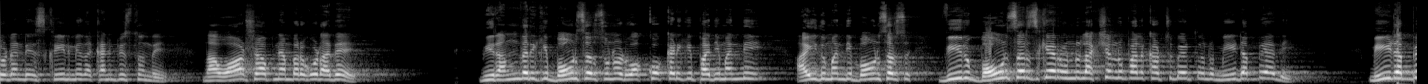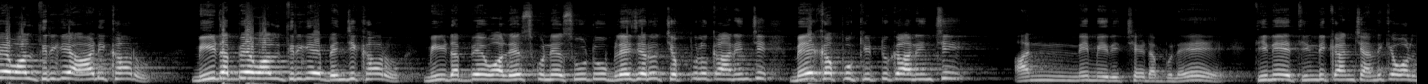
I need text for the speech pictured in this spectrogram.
చూడండి స్క్రీన్ మీద కనిపిస్తుంది. నా వాట్సాప్ నెంబర్ కూడా అదే. వీరందరికీ బౌన్సర్స్ ఉన్నాడు. ఒక్కొక్కడికి పది మంది ఐదు మంది బౌన్సర్స్. వీరు బౌన్సర్స్కే రెండు లక్షల రూపాయలు ఖర్చు పెడుతున్నారు మీ డబ్బే అది. మీ డబ్బే వాళ్ళు తిరిగే ఆడి కారు. మీ డబ్బే వాళ్ళు తిరిగే బెంజి కారు. మీ డబ్బే వాళ్ళు వేసుకునే సూటు బ్లేజరు చెప్పులు కానించి మేకప్ కిట్టు కానించి అన్నీ మీరు ఇచ్చే డబ్బులే. తినే తిండి కానించి అందుకే వాళ్ళు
